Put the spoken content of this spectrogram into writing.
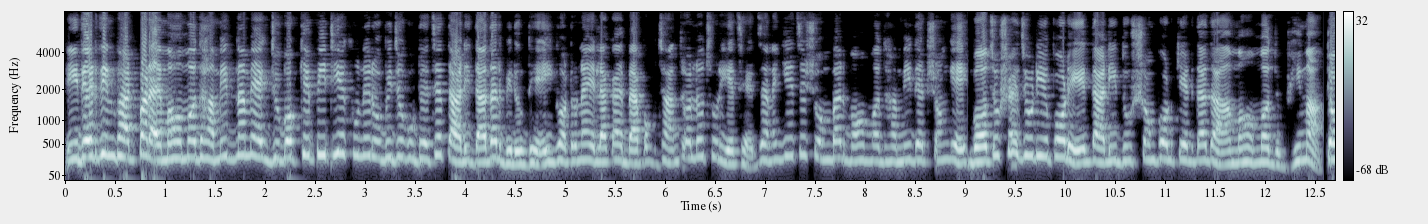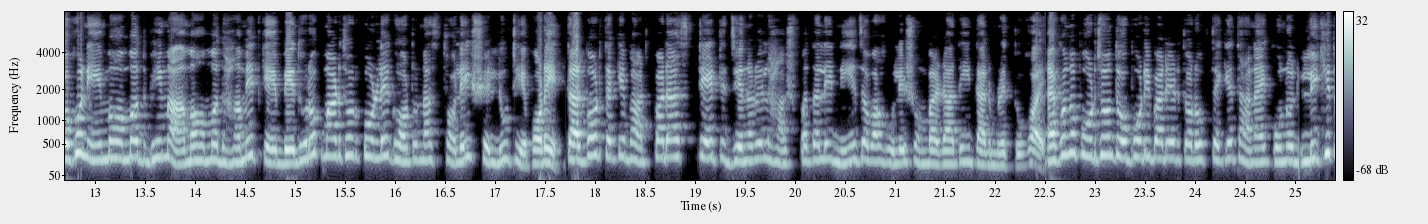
ঈদের দিন ভাটপাড়ায় মোহাম্মদ হামিদ নামে এক যুবককে পিটিয়ে খুনের অভিযোগ উঠেছে তারই দাদার বিরুদ্ধে। এই ঘটনায় এলাকায় ব্যাপক চাঞ্চল্য ছড়িয়েছে। জানা গিয়েছে, সোমবার মোহাম্মদ হামিদের সঙ্গে বচসায় জড়িয়ে পড়ে তারই দুঃসম্পর্কের দাদা মোহাম্মদ ভীমা। তখনই মোহাম্মদ ভীমা মোহাম্মদ হামিদকে বেধড়ক মারধর করলে ঘটনাস্থলেই সে লুটিয়ে পড়ে। তারপর তাকে ভাটপাড়া স্টেট জেনারেল হাসপাতালে নিয়ে যাওয়া হলে সোমবার রাতেই তার মৃত্যু হয়। এখনও পর্যন্ত পরিবারের তরফ থেকে থানায় কোনো লিখিত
